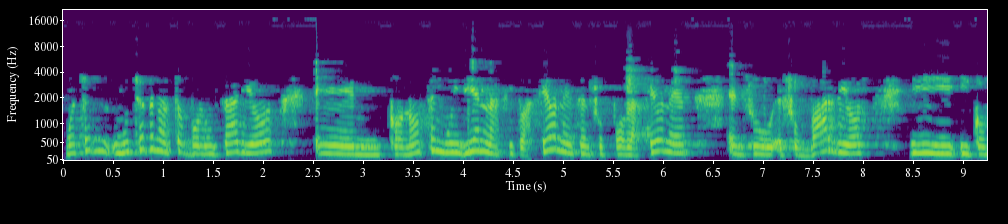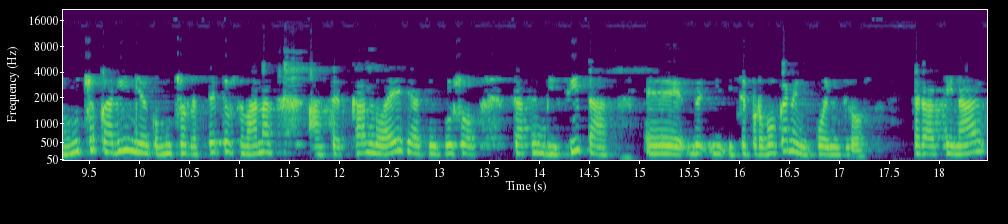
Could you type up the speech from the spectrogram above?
Muchos, muchos de nuestros voluntarios eh, conocen muy bien las situaciones en sus poblaciones, en, sus barrios y, con mucho cariño y con mucho respeto se van acercando a ellas, incluso se hacen visitas eh, y se provocan encuentros pero al final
